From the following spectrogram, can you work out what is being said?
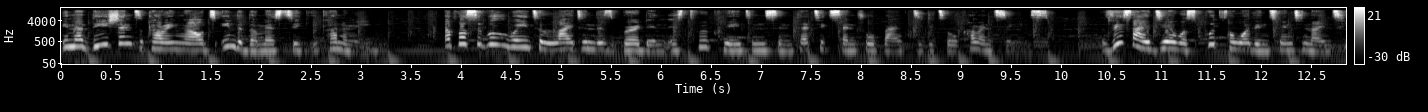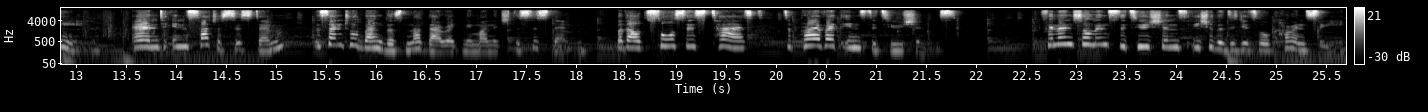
in addition to carrying out in the domestic economy. A possible way to lighten this burden is through creating synthetic central bank digital currencies. This idea was put forward in 2019, and in such a system, the central bank does not directly manage the system, but outsources tasks to private institutions. Financial institutions issue the digital currency,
